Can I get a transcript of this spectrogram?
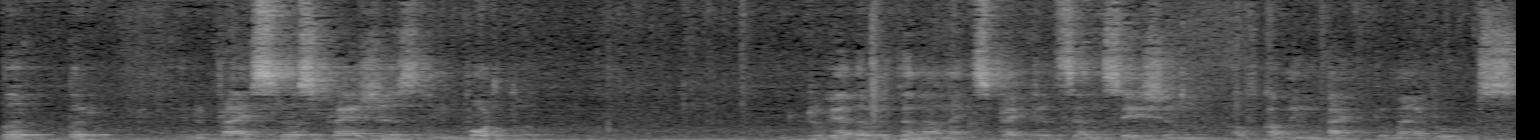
but but know, priceless treasures in Porto, together with an unexpected sensation of coming back to my roots.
